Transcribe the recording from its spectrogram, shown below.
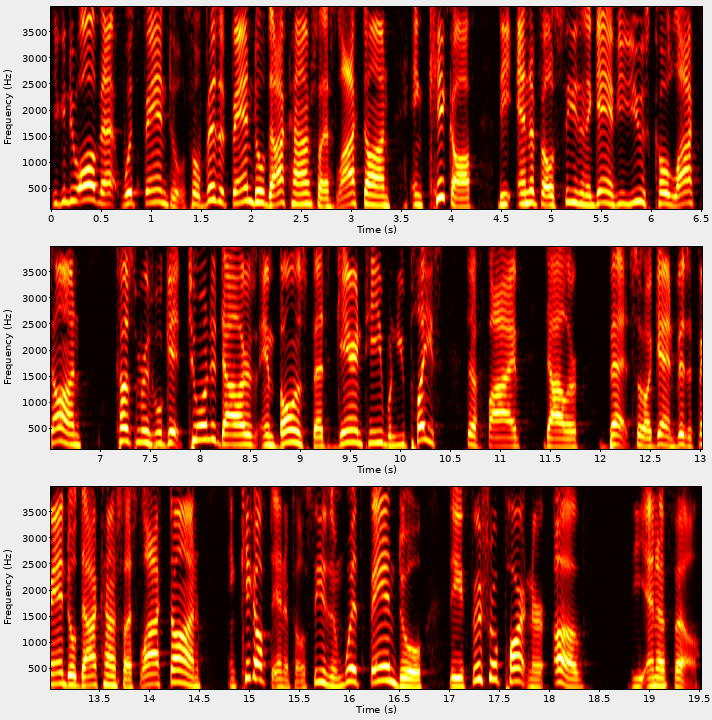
You can do all that with FanDuel. So visit fanduel.com slash locked on and kick off the NFL season. Again, if you use code locked on, customers will get $200 in bonus bets guaranteed when you place the $5 bet. So again, visit fanduel.com slash locked on and kick off the NFL season with FanDuel, the official partner of the NFL.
